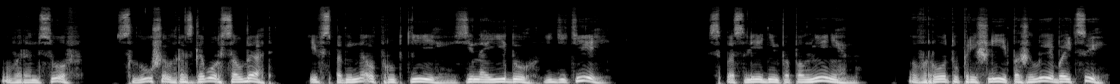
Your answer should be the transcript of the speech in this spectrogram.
Воронцов слушал разговор солдат и вспоминал прутки, Зинаиду и детей. С последним пополнением в роту пришли пожилые бойцы,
